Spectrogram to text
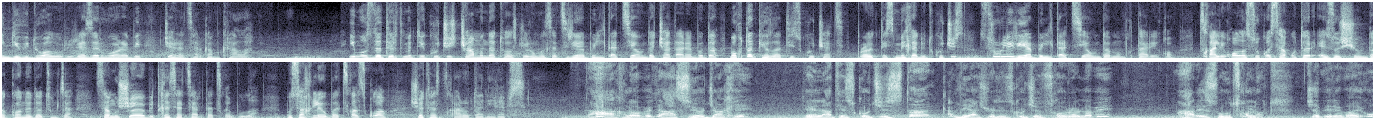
ინდივიდუალური რეზერვუარები ჯერაც არ გამქრალა. იმ 31 ქუჩის ჩამონათვალში, რომელსაც რეაბილიტაცია უნდა ჩატარებოდა, მოხდა გელათის ქუჩაც. პროექტის მიხედვით ქუჩის სრული რეაბილიტაცია უნდა მომხდარიყო. წყალი ყოველს უკვე საკუთარ ეზოში უნდა ქონოდა, თუმცა სამუშაოები დღესაც არ დაწყებულა. მოსახლეობა წყალს კვლავ შოთას წყაროდან იღებს. დაახლოებით 100 ოჯახი გელათის ქუჩის და კლდიაშვილის ქუჩის ცხოვრებლები არის უწყლოდ. ჯებირება იყო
